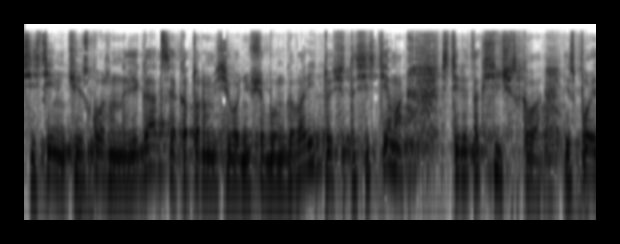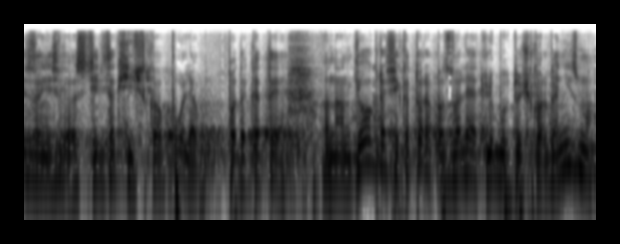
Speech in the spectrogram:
системе через кожную навигации, о которой мы сегодня еще будем говорить. То есть это система стереотоксического использования стереотоксического поля по ДКТ на ангиографе, которая позволяет любую точку организма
